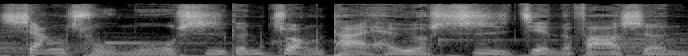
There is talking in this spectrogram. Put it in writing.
相处模式跟状态，还有事件的发生。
